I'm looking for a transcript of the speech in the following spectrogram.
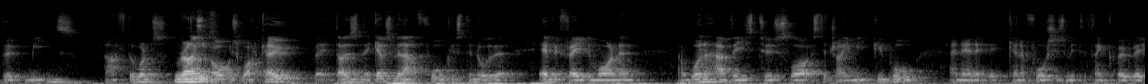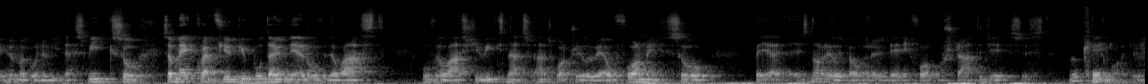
book meetings afterwards. Right. It doesn't always work out, but it does, and it gives me that focus to know that every Friday morning I'm going to have these two slots to try and meet people. And then it, it kind of forces me to think about right, who am I going to meet this week? So, so I've met quite a few people down there over the last over the last few weeks, and that's that's worked really well for me. So, but yeah, it's not really built around any formal strategy. It's just Okay. you know, what I do.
